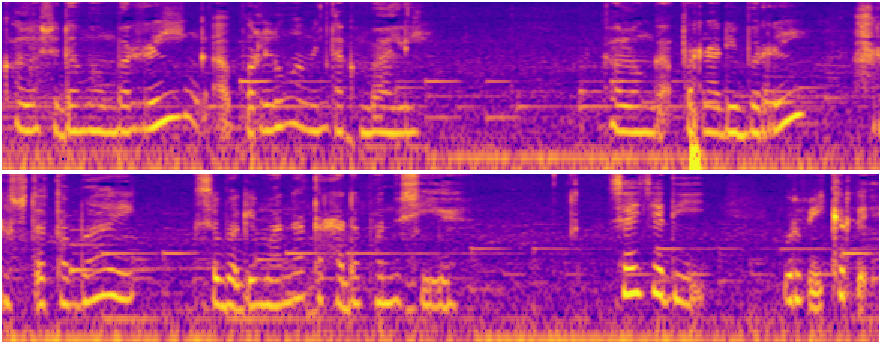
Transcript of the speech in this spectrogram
Kalau sudah memberi, nggak perlu meminta kembali. Kalau nggak pernah diberi, harus tetap baik, sebagaimana terhadap manusia. Saya jadi berpikir deh,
